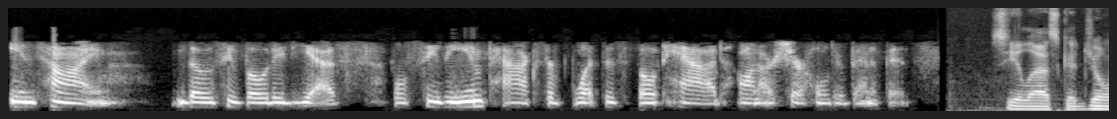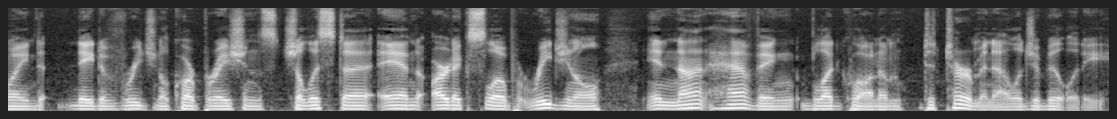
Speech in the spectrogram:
in time, those who voted yes will see the impacts of what this vote had on our shareholder benefits. Sealaska joined Native Regional Corporations Calista and Arctic Slope Regional in not having blood quantum determine eligibility.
